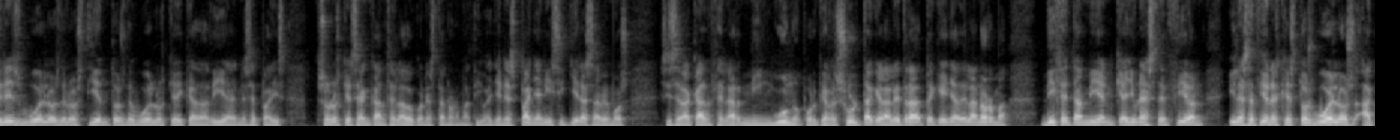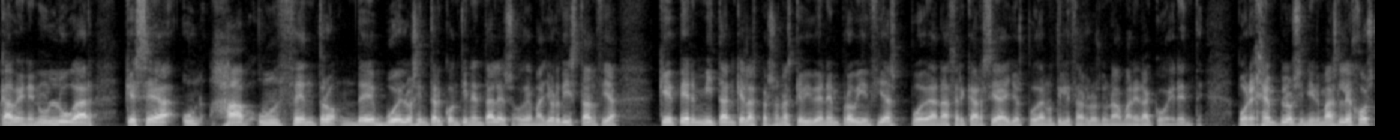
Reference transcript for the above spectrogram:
tres vuelos de los cientos de vuelos que hay cada día en ese país son los que se han cancelado con esta normativa. Y en España ni siquiera sabemos si se va a cancelar ninguno, porque resulta que la letra pequeña de la norma dice también que hay una excepción, y la excepción es que estos vuelos acaben en un lugar que sea un hub, un centro de vuelos intercontinentales o de mayor distancia que permitan que las personas que viven en provincias puedan acercarse a ellos, puedan utilizarlos de una manera coherente. Por ejemplo, sin ir más lejos,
